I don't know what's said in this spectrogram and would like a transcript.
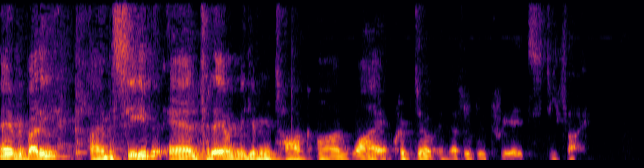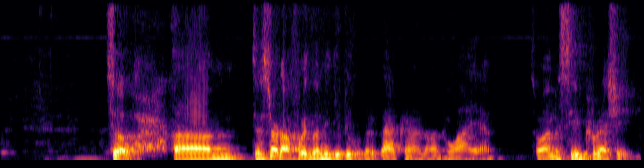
Hey everybody, I'm Haseeb, and today I'm going to be giving a talk on why crypto inevitably creates DeFi. So, um, to start off with, let me give you a little bit of background on who I am. So, I'm Haseeb Qureshi,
